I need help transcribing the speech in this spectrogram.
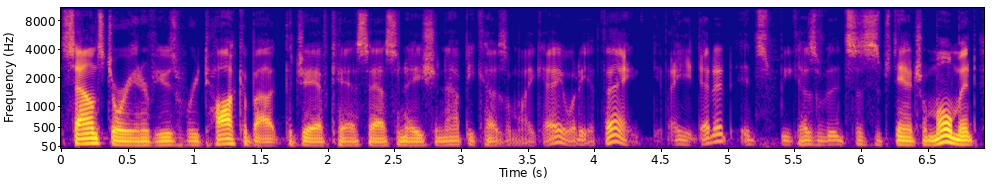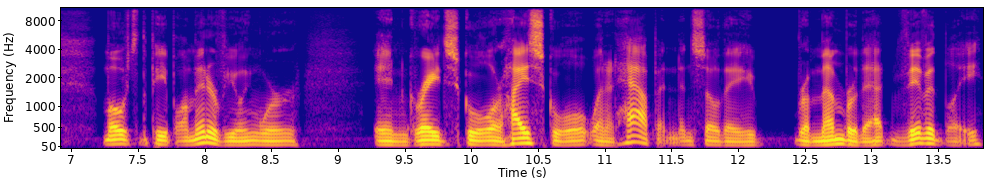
sound story interviews where we talk about the JFK assassination, not because I'm like, hey, what do you think? You think he did it? It's because of, it's a substantial moment. Most of the people I'm interviewing were in grade school or high school when it happened. And so they remember that vividly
